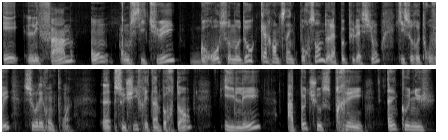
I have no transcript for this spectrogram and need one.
et les femmes ont constitué grosso modo 45% de la population qui se retrouvait sur les ronds-points. Euh, ce chiffre est important, il est à peu de choses près inconnu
